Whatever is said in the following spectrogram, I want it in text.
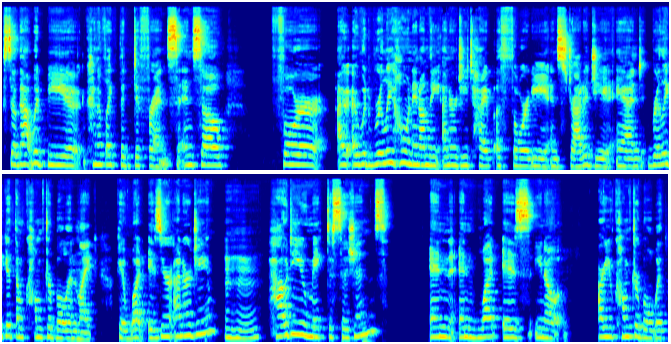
So that would be kind of like the difference. And so for I, I would really hone in on the energy type authority and strategy and really get them comfortable in like, okay, what is your energy? mhm. How do you make decisions? And and what is, you know, are you comfortable with,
